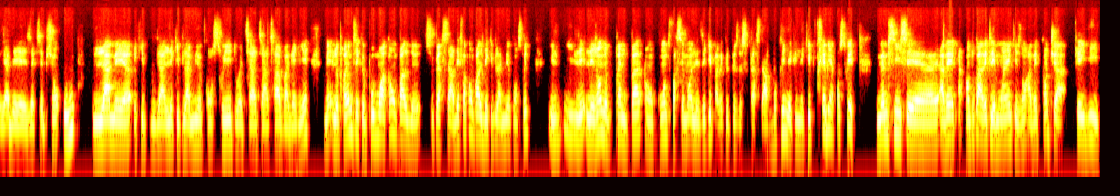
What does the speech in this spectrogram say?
il y a des exceptions où la meilleure équipe, l'équipe la mieux construite, ou etc., etc., va gagner. Mais le problème, c'est que pour moi, quand on parle de superstar, des fois, quand on parle d'équipe la mieux construite, les gens ne prennent pas en compte forcément les équipes avec le plus de superstars. Brooklyn est une équipe très bien construite, même si c'est euh, avec, en tout cas avec les moyens qu'ils ont, avec quand tu as KD,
